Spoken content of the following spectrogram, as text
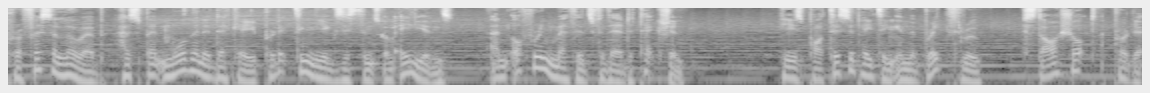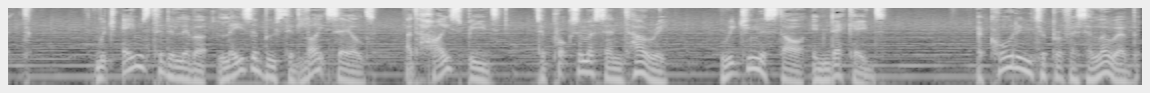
Professor Loeb has spent more than a decade predicting the existence of aliens and offering methods for their detection. He is participating in the breakthrough Starshot project, which aims to deliver laser boosted light sails at high speeds to Proxima Centauri, reaching the star in decades. According to Professor Loeb,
